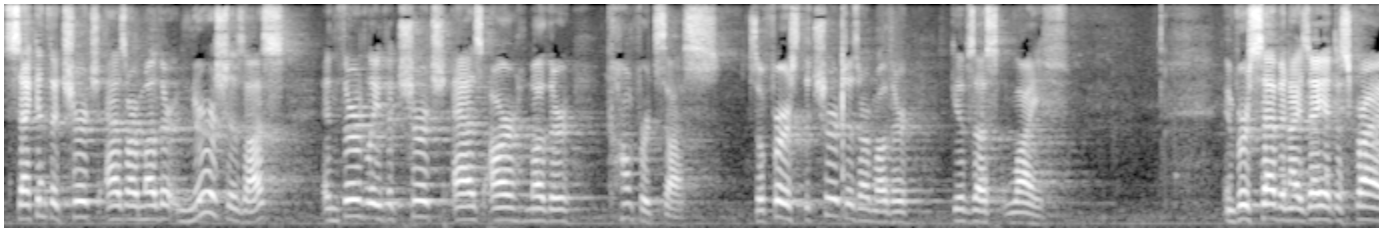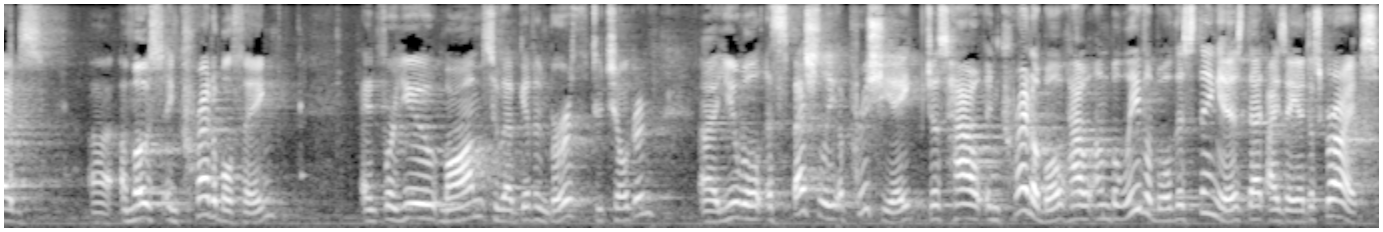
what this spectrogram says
Second, the church as our mother nourishes us. And thirdly, the church as our mother comforts us. So, first, the church as our mother gives us life. In verse 7, Isaiah describes uh, a most incredible thing. And for you, moms who have given birth to children, uh, you will especially appreciate just how incredible, how unbelievable this thing is that Isaiah describes.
